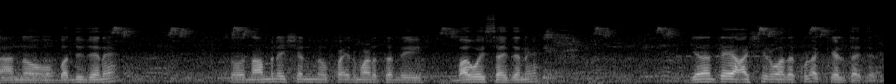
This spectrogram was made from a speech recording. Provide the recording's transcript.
ನಾನು ಬಂದಿದ್ದೇನೆ. ಸೊ ನಾಮಿನೇಷನ್ ಫೈಲ್ ಮಾಡೋದ್ರಲ್ಲಿ ಭಾಗವಹಿಸ್ತಾ ಇದ್ದೇನೆ. ಜನತೆ ಆಶೀರ್ವಾದ ಕೂಡ ಕೇಳ್ತಾ ಇದ್ದೇನೆ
